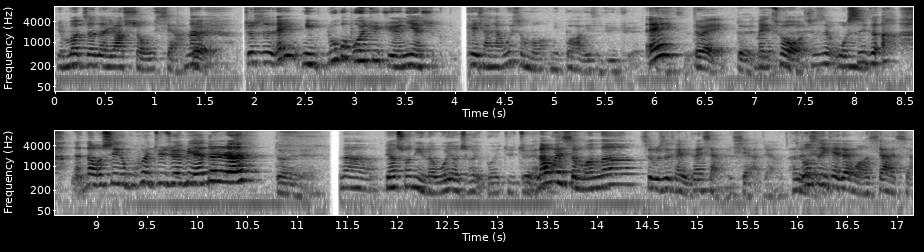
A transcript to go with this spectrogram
有没有真的要收下？那就是哎，你如果不会拒绝，你也是可以想想为什么你不好意思拒绝。哎，对对，没错，就是我是一个啊，难道我是一个不会拒绝别人的人？对，那不要说你了，我有时候也不会拒绝。那为什么呢？是不是可以再想一下这样？很多事情可以再往下想，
